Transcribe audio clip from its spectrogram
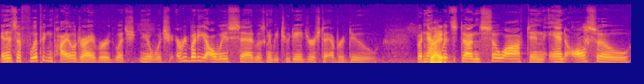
and it's a flipping pile driver, which you know, which everybody always said was going to be too dangerous to ever do, but now Right. it's done so often, and also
